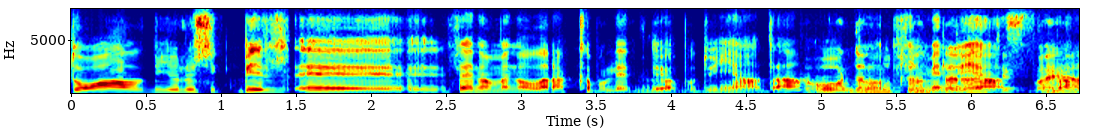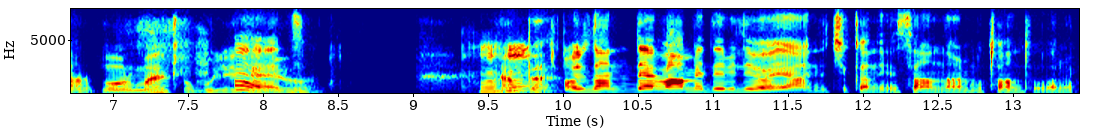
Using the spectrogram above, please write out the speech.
doğal biyolojik bir e, fenomen olarak kabul ediliyor bu dünyada. Orada Bu mutantlar artık bayağı normal kabul Evet. ediliyor. Hı hı. ben O yüzden devam edebiliyor yani çıkan insanlar mutant olarak.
